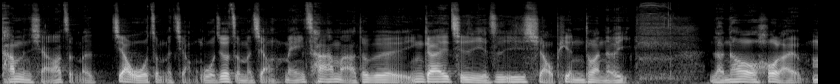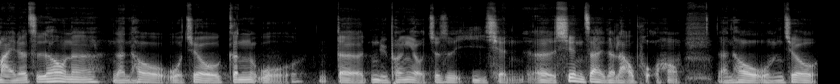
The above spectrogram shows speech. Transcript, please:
他们想要怎么叫我怎么讲，我就怎么讲，没差嘛，对不对？应该其实也是一小片段而已。然后后来买了之后呢，然后我就跟我的女朋友，就是以前呃现在的老婆哈，然后我们就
